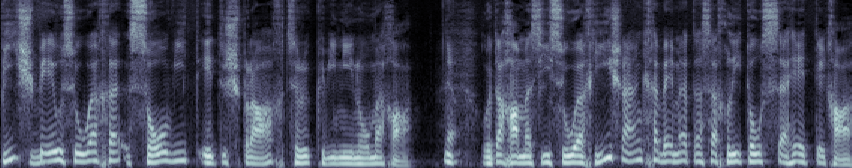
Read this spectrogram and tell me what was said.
Beispiele suchen, so weit in der Sprache zurück, wie ich nur kann. Ja. Und da kann man seine Suche einschränken, wenn man das ein bisschen draussen hat. Ich kann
